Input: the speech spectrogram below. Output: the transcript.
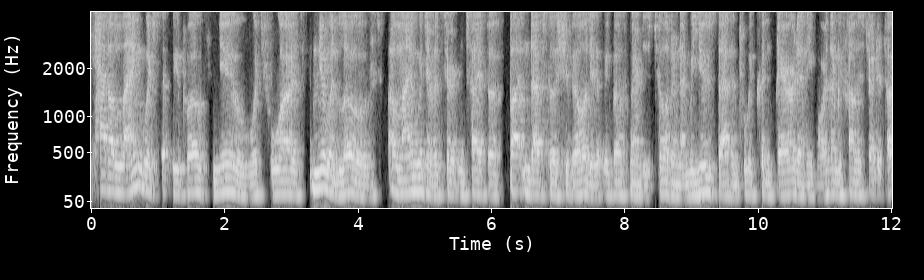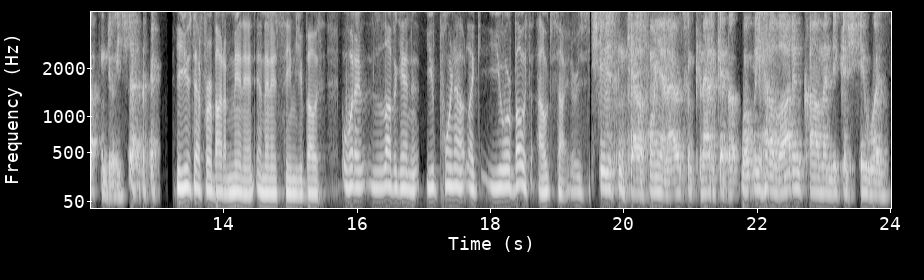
had a language that we both knew, which was new and loathed, a language of a certain type of buttoned up sociability that we both learned as children. And we used that until we couldn't bear it anymore. Then we finally started talking to each other. You used that for about a minute, and then it seemed you both. What I love again, you point out like you were both outsiders. She was from California, and I was from Connecticut, but what we had a lot in common because she was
